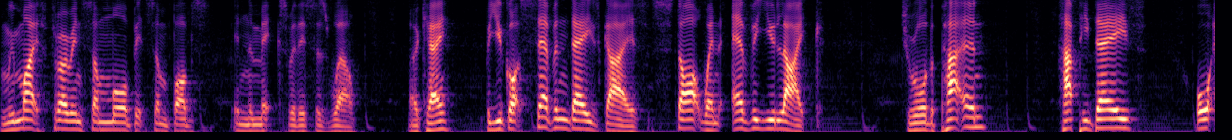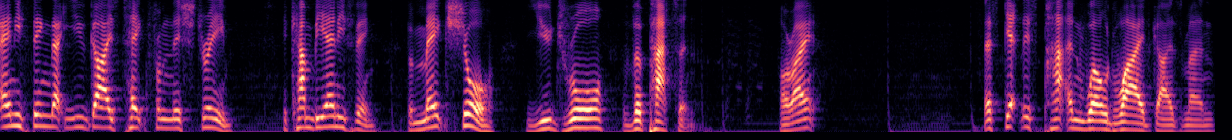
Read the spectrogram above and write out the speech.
And we might throw in some more bits and bobs in the mix with this as well. Okay? But you got 7 days, guys. Start whenever you like. Draw the pattern. Happy days or anything that you guys take from this stream. It can be anything, but make sure you draw the pattern. All right? Let's get this pattern worldwide, guys, man.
